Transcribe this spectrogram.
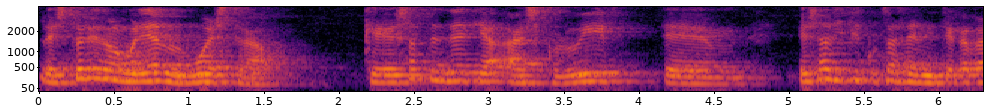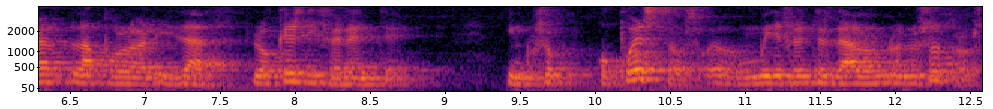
La historia de la humanidad nos muestra que esa tendencia a excluir, eh, esa dificultad en integrar la polaridad, lo que es diferente, incluso opuestos, muy diferentes de a nosotros,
